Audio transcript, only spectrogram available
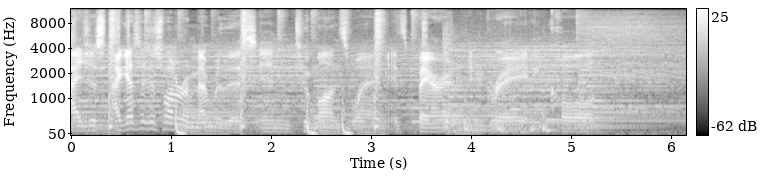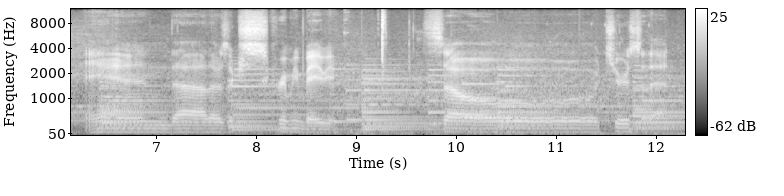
I just, I guess I just want to remember this in two months when it's barren and gray and cold and uh, there's a screaming baby. So, cheers to that.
